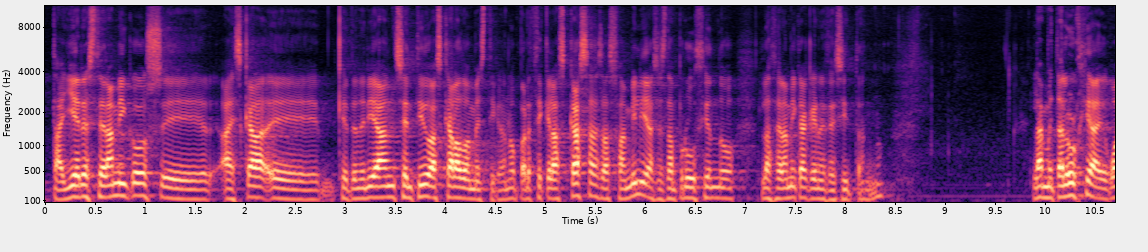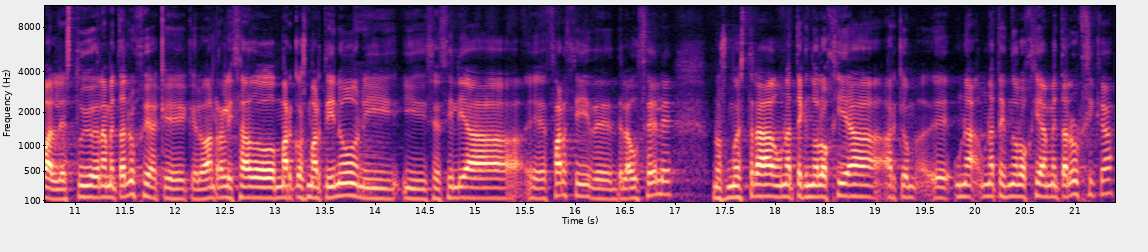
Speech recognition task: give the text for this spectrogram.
talleres cerámicos eh, eh, que tendrían sentido a escala doméstica. ¿no? Parece que las casas, las familias están produciendo la cerámica que necesitan. La metalurgia, igual, el estudio de la metalurgia que, lo han realizado Marcos Martinón y, Cecilia eh, Farci de, la UCL, nos muestra una tecnología, eh, una, tecnología metalúrgica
